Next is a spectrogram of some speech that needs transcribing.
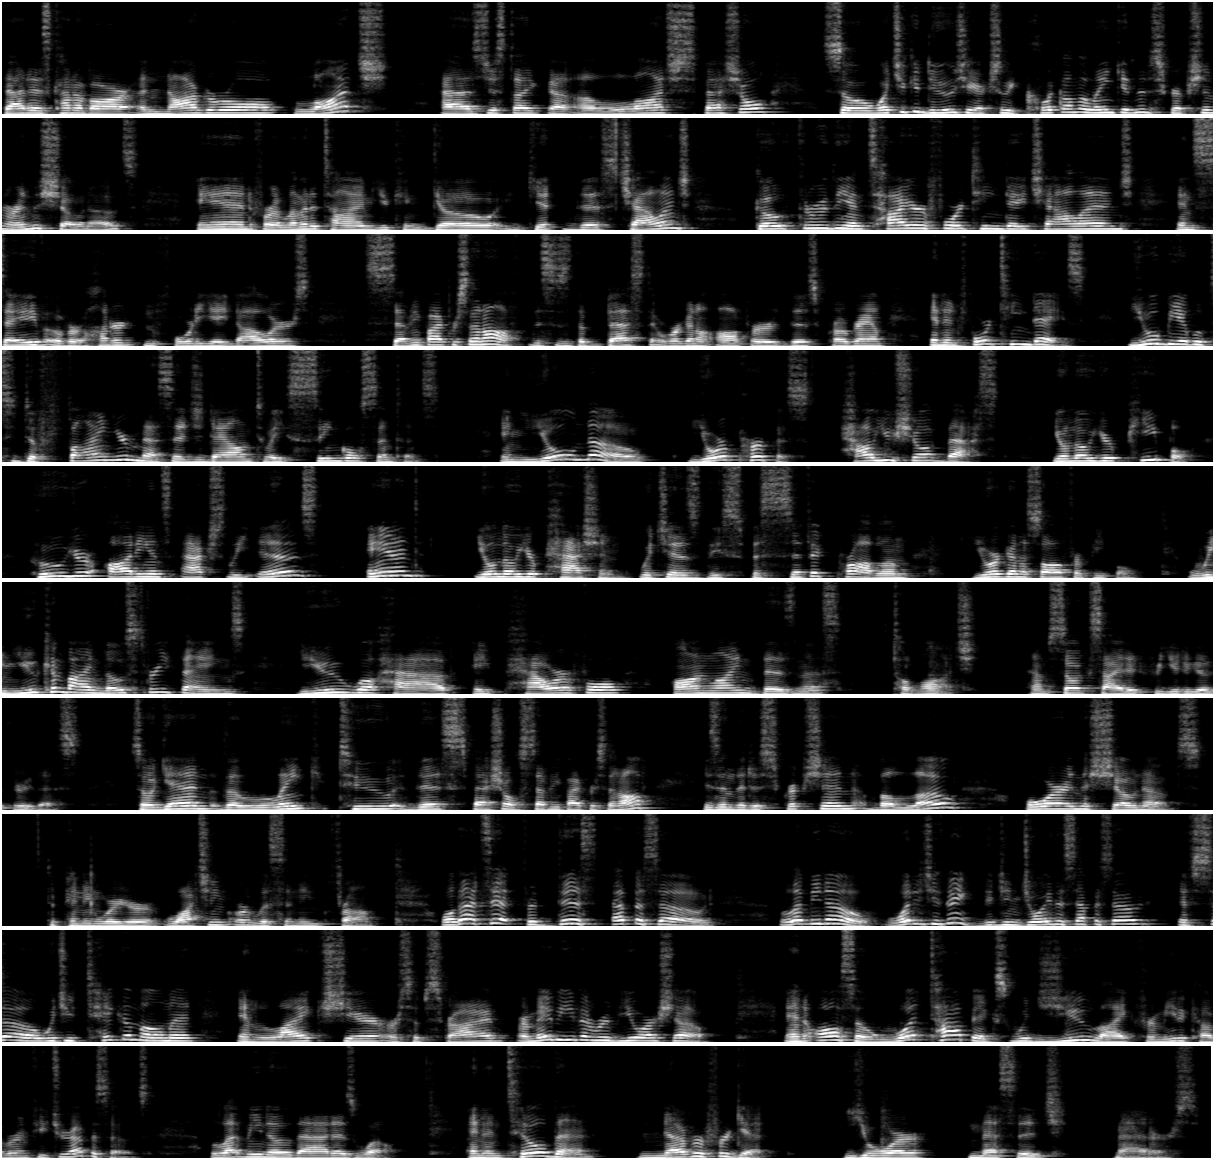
That is kind of our inaugural launch as just like a, a, launch special. So, what you could do is you actually click on the link in the description or in the show notes. And for a limited time, you can go get this challenge, go through the entire 14 day challenge, and save over $148. 75% off. This is the best that we're going to offer this program. And in 14 days, you will be able to define your message down to a single sentence. And you'll know your purpose, how you show up best. You'll know your people, who your audience actually is, And you'll know your passion, which is the specific problem you're going to solve for people. When you combine those three things, you will have a powerful online business to launch. And I'm so excited for you to go through this. So, again, the link to this special 75% off is in the description below or in the show notes, depending where you're watching or listening from. Well, that's it for this episode. Let me know. What did you think? Did you enjoy this episode? If so, would you take a moment and like, share, or subscribe, or maybe even review our show? And also, what topics would you like for me to cover in future episodes? Let me know that as well. And until then, never forget your message matters.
